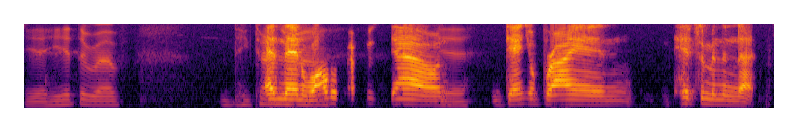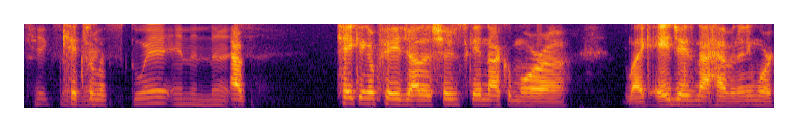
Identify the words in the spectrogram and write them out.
yeah, he hit the ref. He turned and then around, while the ref was down, yeah, Daniel Bryan hits him in the nut, kicks him, kicks him in- square in the nuts. Now, taking a page out of Shinsuke Nakamura. Like AJ's not having any more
